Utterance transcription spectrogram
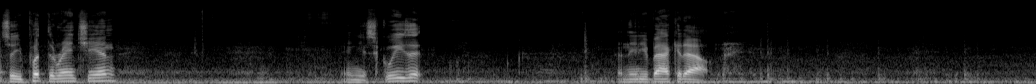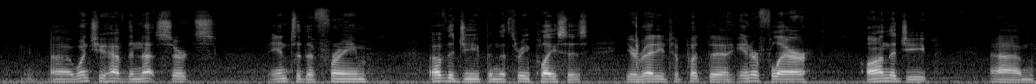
so you put the wrench in and you squeeze it and then you back it out. Uh, once you have the nutserts into the frame of the Jeep in the three places, you're ready to put the inner flare on the Jeep. Um,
